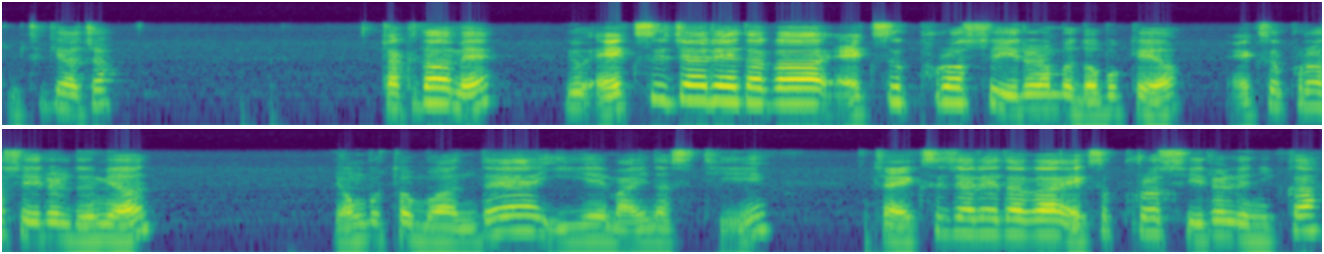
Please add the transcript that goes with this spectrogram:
좀 특이하죠? 자, 그 다음에 이 x자리에다가 x 플러스 1을 한번 넣어볼게요. x 플러스 1을 넣으면 0부터 무한대 2의 마이너스 t. 자, x자리에다가 x 플러스 1을 넣으니까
